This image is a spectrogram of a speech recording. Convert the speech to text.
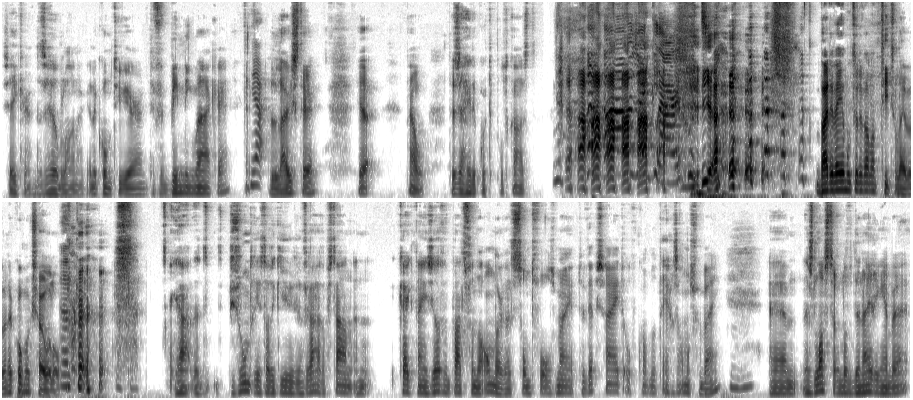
Zeker, dat is heel belangrijk. En dan komt hij weer de verbinding maken? Ja. luisteren. Ja, nou, dat is een hele korte podcast. We zijn klaar. Goed. Ja. By the way, we moeten er wel een titel hebben, maar daar kom ik zo wel op. Ja, het, bijzondere is dat ik hier een vraag heb staan en kijk naar jezelf in plaats van de ander. Dat stond volgens mij op de website of kwam dat ergens anders voorbij. Ehm, dat is lastig omdat we de neiging hebben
